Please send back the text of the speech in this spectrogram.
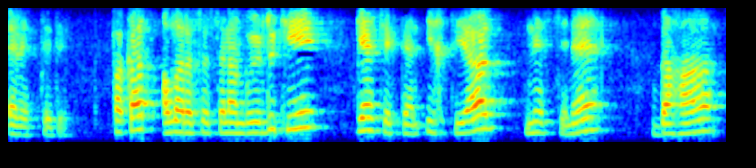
evet dedi. Fakat Allah Resulü Aleyhisselam buyurdu ki gerçekten ihtiyar nefsine daha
